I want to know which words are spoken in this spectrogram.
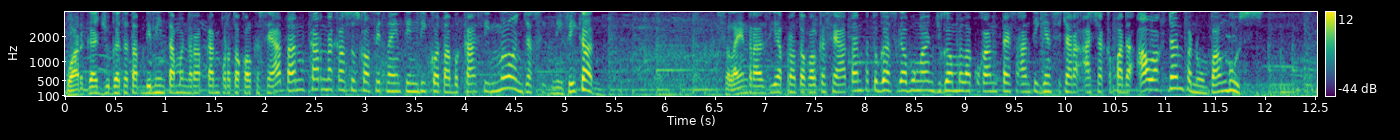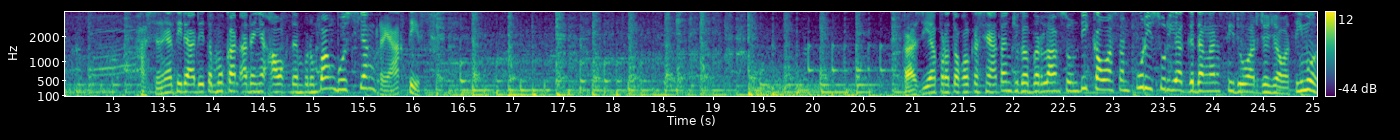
Warga juga tetap diminta menerapkan protokol kesehatan karena kasus COVID-19 di kota Bekasi melonjak signifikan. Selain razia protokol kesehatan, petugas gabungan juga melakukan tes antigen secara acak kepada awak dan penumpang bus. Hasilnya tidak ditemukan adanya awak dan penumpang bus yang reaktif. Razia protokol kesehatan juga berlangsung di kawasan Puri Surya Gedangan Sidoarjo, Jawa Timur.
